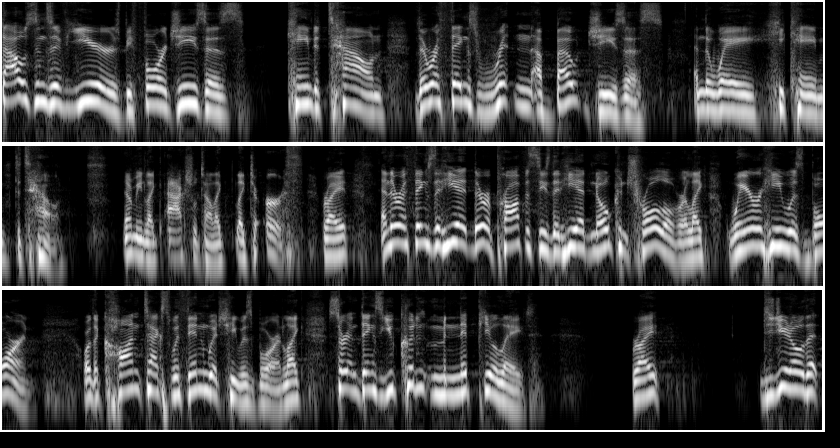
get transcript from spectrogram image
Thousands of years before Jesus came to town, there were things written about Jesus and the way he came to town. I mean like actual town, like, like to earth, right? And there were things that he had, there were prophecies that he had no control over, like where he was born or the context within which he was born, like certain things you couldn't manipulate, right? Did you know that,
